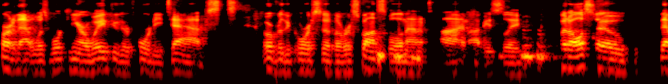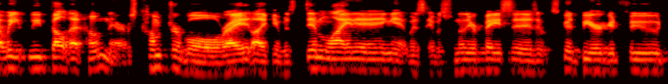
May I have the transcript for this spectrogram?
part of that was working our way through their 40 taps over the course of a responsible amount of time, obviously, but also that we we felt at home there. It was comfortable, right? Like it was dim lighting, it was it was familiar faces, it was good beer, good food,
